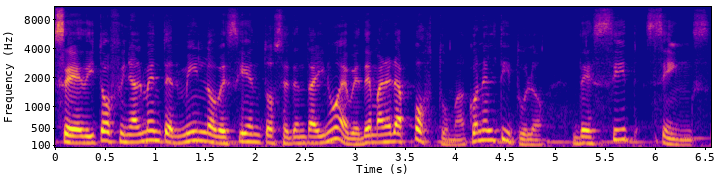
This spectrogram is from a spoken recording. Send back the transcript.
se editó finalmente en 1979 de manera póstuma con el título The Sid Sings.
